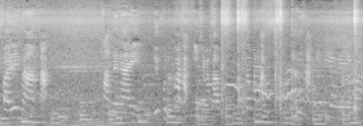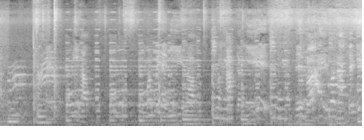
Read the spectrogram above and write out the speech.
นไปเล่นมาหักหักยังไงหรือคนนึกว่าหักนี้ใช่ไหมครับไม่ต้องมาหักหักนิดเดียวเองว่านี่ครับ มันเป็นอย่างนี้ครับมันหักอย่างนี้เห็นไหมมันหักอย่างนี้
